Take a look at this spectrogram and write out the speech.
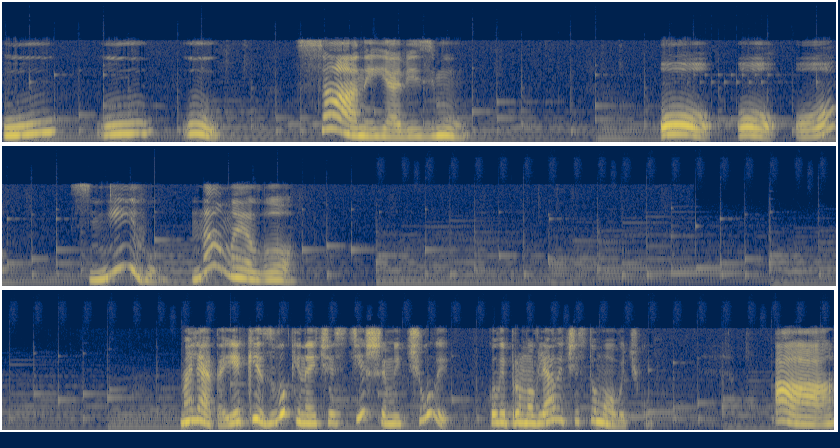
У, у, у. Сани я візьму. О, о, о. Снігу намело. Малята, які звуки найчастіше ми чули, коли промовляли чистомовочку? А.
